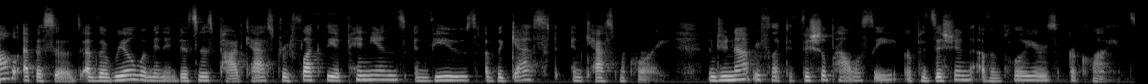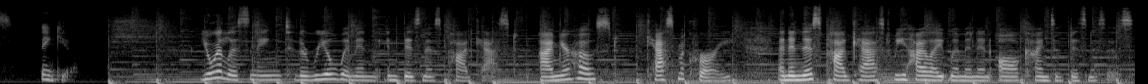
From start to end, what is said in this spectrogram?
All episodes of the Real Women in Business podcast reflect the opinions and views of the guest and Cass McCrory and do not reflect official policy or position of employers or clients. Thank you. You're listening to the Real Women in Business podcast. I'm your host, Cass McCrory, and in this podcast, we highlight women in all kinds of businesses.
